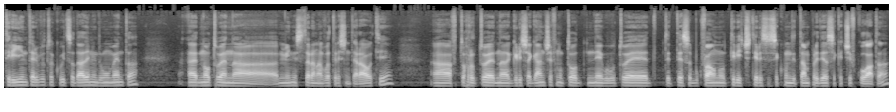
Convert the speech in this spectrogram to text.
три интервюта, които са дадени до момента. Едното е на министъра на вътрешните работи, а, второто е на Гриша Ганчев, но то неговото е, те, те са буквално 3-40 секунди там преди да се качи в колата.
